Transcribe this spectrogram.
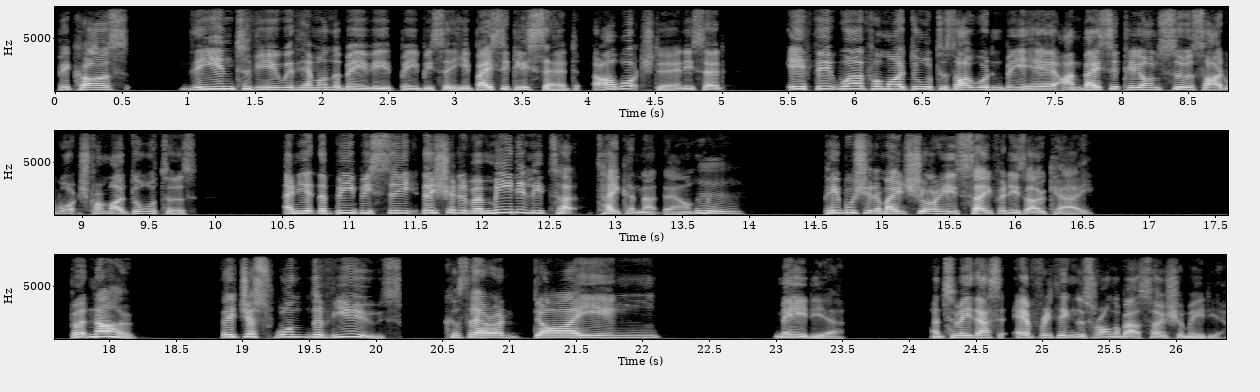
because the interview with him on the BBC he basically said and I watched it and he said if it weren't for my daughters I wouldn't be here I'm basically on suicide watch from my daughters and yet the BBC they should have immediately ta taken that down Mm. people should have made sure he's safe and he's okay. But no, they just want the views because they're a dying media. And to me, that's everything that's wrong about social media.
